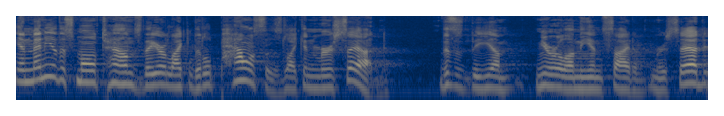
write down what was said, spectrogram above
In many of the small towns, they are like little palaces, like in Merced. This is the um, mural on the inside of Merced.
